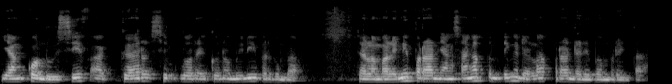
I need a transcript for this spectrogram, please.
yang kondusif agar sirkular ekonomi ini berkembang. Dalam hal ini peran yang sangat penting adalah peran dari pemerintah.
